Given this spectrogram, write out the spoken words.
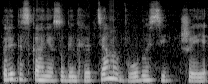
перетискання судин хребцями в області шиї.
